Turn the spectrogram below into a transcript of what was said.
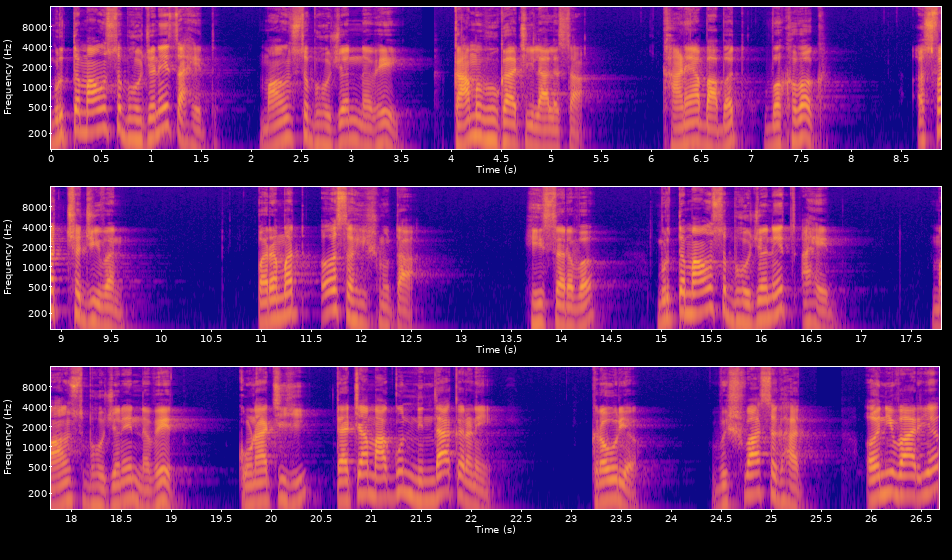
मृतमांस भोजनेच आहेत. मांस भोजन नव्हे कामभोगाची लालसा खाण्याबाबत वखवख अस्वच्छ जीवन परमत असहिष्णुता ही सर्व मृतमांस भोजनेच आहेत. मांस भोजने नव्हेत कोणाचीही त्याच्या मागून निंदा करणे क्रौर्य विश्वासघात अनिवार्य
